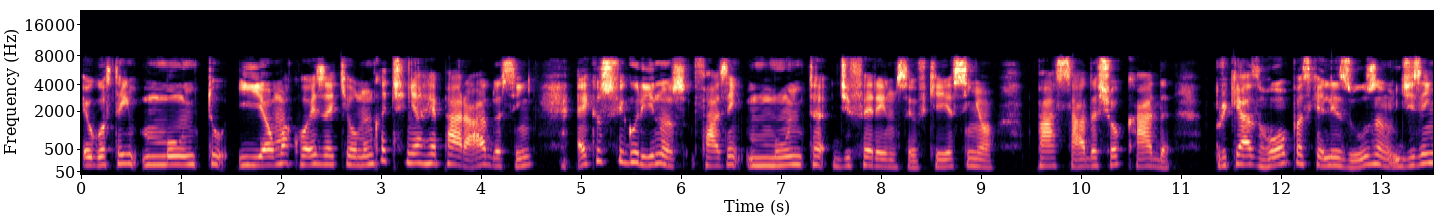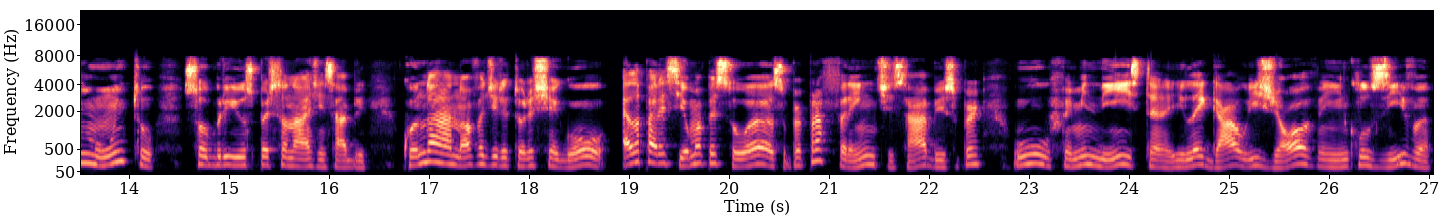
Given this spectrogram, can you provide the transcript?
eu gostei muito e é uma coisa que eu nunca tinha reparado assim, é que os figurinos fazem muita diferença. Eu fiquei assim, ó, passada chocada, porque as roupas que eles usam dizem muito sobre os personagens, sabe? Quando a nova diretora chegou, ela parecia uma pessoa super pra frente, sabe? Super uh, feminista e legal e jovem, inclusiva.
